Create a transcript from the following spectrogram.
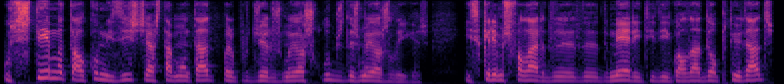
O sistema, tal como existe, já está montado para proteger os maiores clubes das maiores ligas. E se queremos falar de, de, de mérito e de igualdade de oportunidades,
